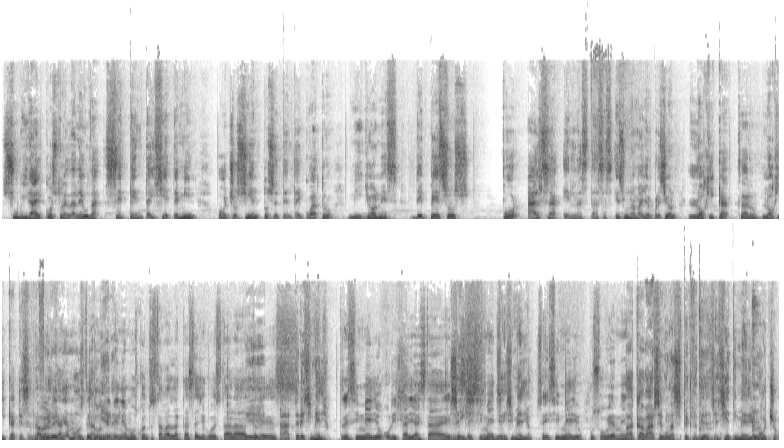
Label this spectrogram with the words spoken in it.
subirá el costo de la deuda 77.874 millones de pesos por alza en las tasas. Es una mayor presión lógica, Claro. lógica que se A refleja. ver, veníamos de dónde? en- Veníamos, ¿cuánto estaba la tasa? Llegó a estar a eh, tres... a tres y medio. Tres y medio, ahorita ya está en Seis, seis, y medio. seis y medio. Seis y medio, pues obviamente. Va a acabar según las expectativas en siete y medio, ocho.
